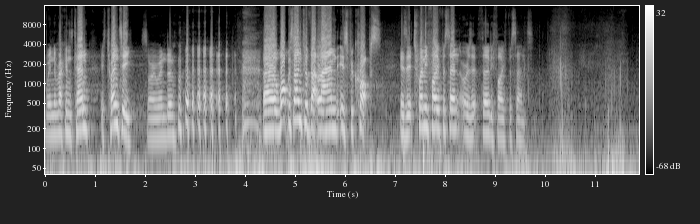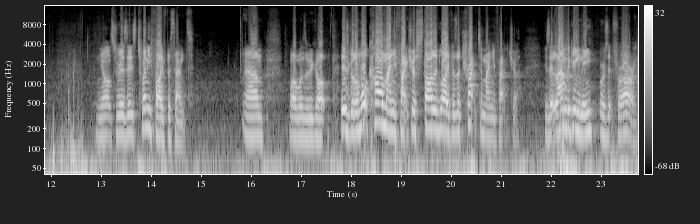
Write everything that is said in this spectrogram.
Wyndham reckons 10. It's 20. Sorry, Wyndham. uh, what percent of that land is for crops? Is it 25% or is it 35%? And the answer is it's 25%. Um, what ones have we got? This is good. On what car manufacturer started life as a tractor manufacturer? Is it Lamborghini or is it Ferrari?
